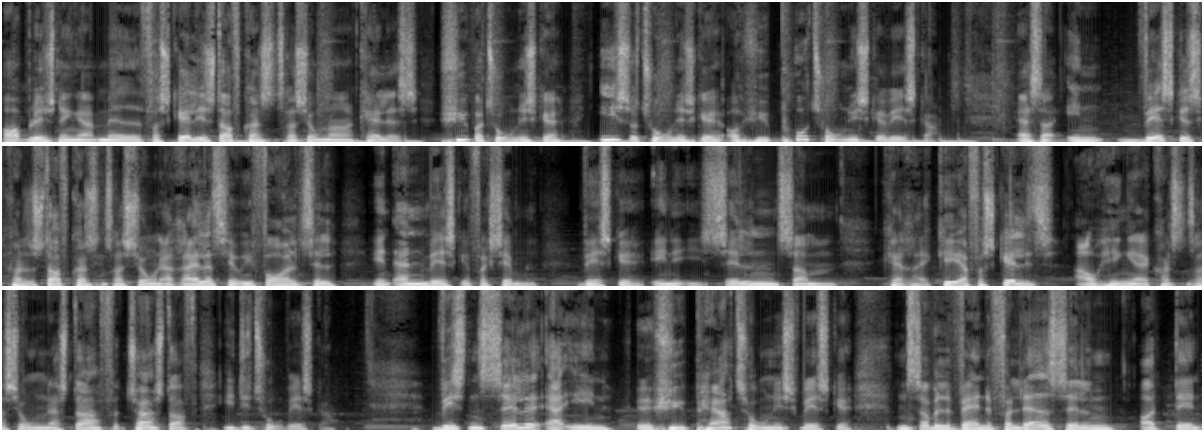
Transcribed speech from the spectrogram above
Opløsninger med forskellige stofkoncentrationer kaldes hypertoniske, isotoniske og hypotoniske væsker. Altså en væskes stofkoncentration er relativ i forhold til en anden væske, f.eks. væske inde i cellen, som kan reagere forskelligt afhængig af koncentrationen af stof, tørstof i de to væsker. Hvis en celle er i en øh, hypertonisk væske, så vil vandet forlade cellen, og den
